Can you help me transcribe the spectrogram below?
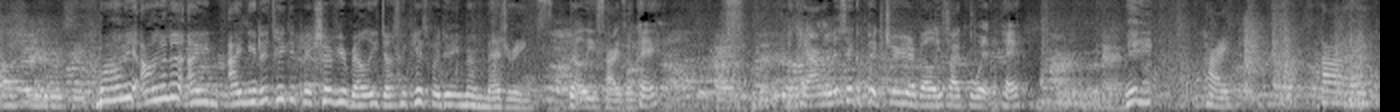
I'll show you what's here. mommy, I'm gonna, I, I need to take a picture of your belly just in case we're doing the measuring belly size, okay? Okay, I'm gonna take a picture of your belly so I can win, okay? Okay. Hi. Hi.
